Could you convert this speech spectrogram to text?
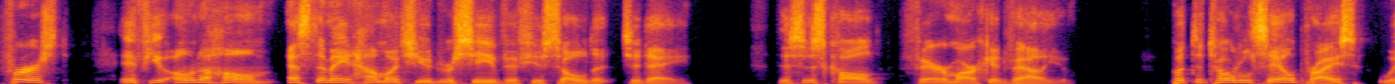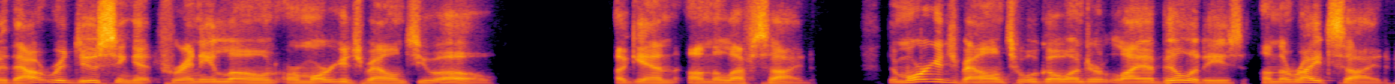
First, if you own a home, estimate how much you'd receive if you sold it today. This is called fair market value. Put the total sale price without reducing it for any loan or mortgage balance you owe. Again, on the left side. The mortgage balance will go under liabilities on the right side.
